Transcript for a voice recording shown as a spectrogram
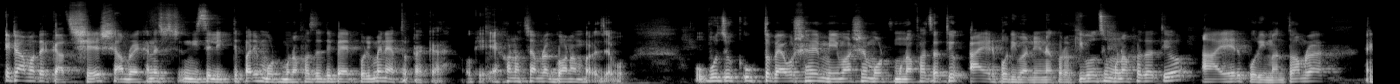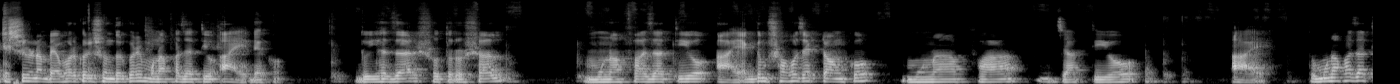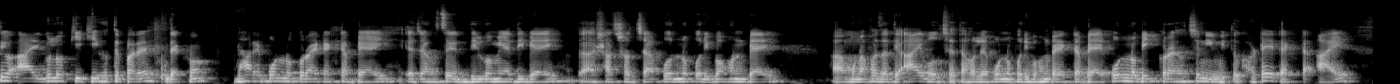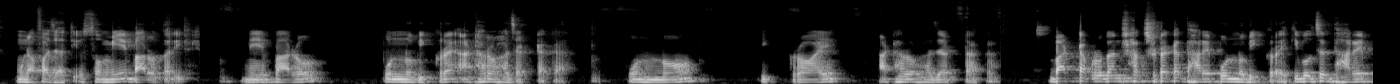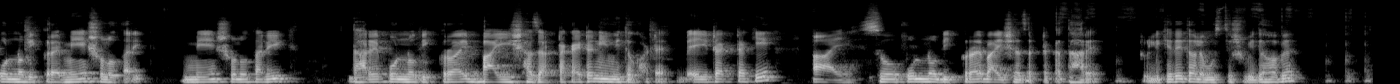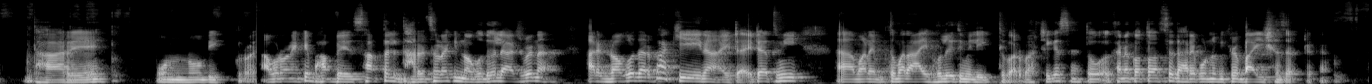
এটা আমাদের কাজ শেষ। আমরা এখানে নিচে লিখতে পারি, মোট মুনাফা জাতীয় ব্যয়ের পরিমাণ এত টাকা। ওকে এখন হচ্ছে আমরা গ নাম্বারে যাব। উপযুক্ত উক্ত ব্যবসায়ে মে মাসে মোট মুনাফা জাতীয় আয়ের পরিমাণ নির্ণয় করো। কি বলছে মুনাফা জাতীয় আয়ের পরিমাণ? তো আমরা একটা শিরোনাম ব্যবহার করি সুন্দর করে, মুনাফা জাতীয় আয়। দেখো, দুই হাজার সতেরো সাল মুনাফা জাতীয় আয়, একদম সহজ একটা অঙ্ক। মুনাফা জাতীয় আয়। তো মুনাফা জাতীয় আয়গুলো কি কি হতে পারে? দেখো ধারে পণ্য ক্রয় এটা একটা ব্যয়, এটা হচ্ছে দীর্ঘমেয়াদী ব্যয় সাজসজ্জা, পণ্য পরিবহন ব্যয় মুনাফা জাতীয় আয় বলছে। তাহলে পণ্য পরিবহন ব্যয় একটা ব্যয়, পণ্য বিক্রয় হচ্ছে নিয়মিত ঘটে, এটা একটা আয়, মুনাফা জাতীয়। সো মে বারো তারিখ। মে বারো, পণ্য বিক্রয় আঠারো হাজার টাকা। পণ্য বিক্রয় আঠারো হাজার টাকা। বাট্টা প্রদান সাতশো টাকা, ধারে পণ্য বিক্রয়। কি বলছে? ধারে পণ্য বিক্রয় মে ষোলো তারিখ। মে ষোলো তারিখ ধারে পণ্য বিক্রয় বাইশ হাজার টাকা। এটা নিয়মিত ঘটে। এইটা একটা কি? আয়। সো পণ্য বিক্রয় বাইশ হাজার টাকা ধারে। একটু লিখে দিই তাহলে বুঝতে সুবিধা হবে। ধারে পণ্য বিক্রয়। আবার অনেকে ভাববে, স্যার, তাহলে ধারে ছাড়া কি নগদ হলে আসবে না? আরে, নগদ আর বাকি না এটা। এটা তুমি মানে তোমার আয় হলেই তুমি লিখতে পারবা, ঠিক আছে? তো এখানে কত আছে? ধারে পণ্য বিক্রয় বাইশ হাজার টাকা।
